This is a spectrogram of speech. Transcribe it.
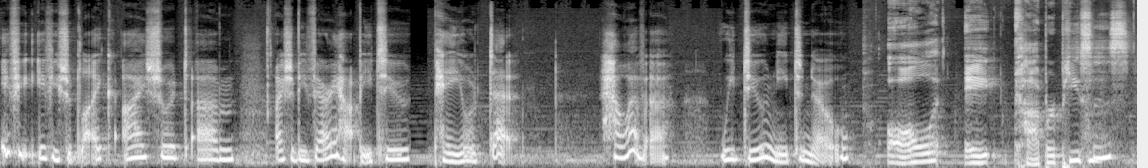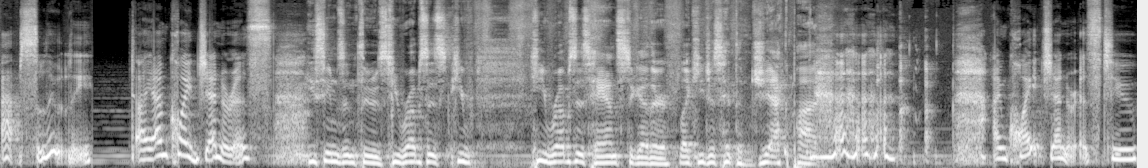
if you, if you should like, I should, um, I should be very happy to pay your debt. However, we do need to know. All eight copper pieces? Absolutely. I am quite generous. He seems enthused. He rubs his he he rubs his hands together like he just hit the jackpot. I'm quite generous to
